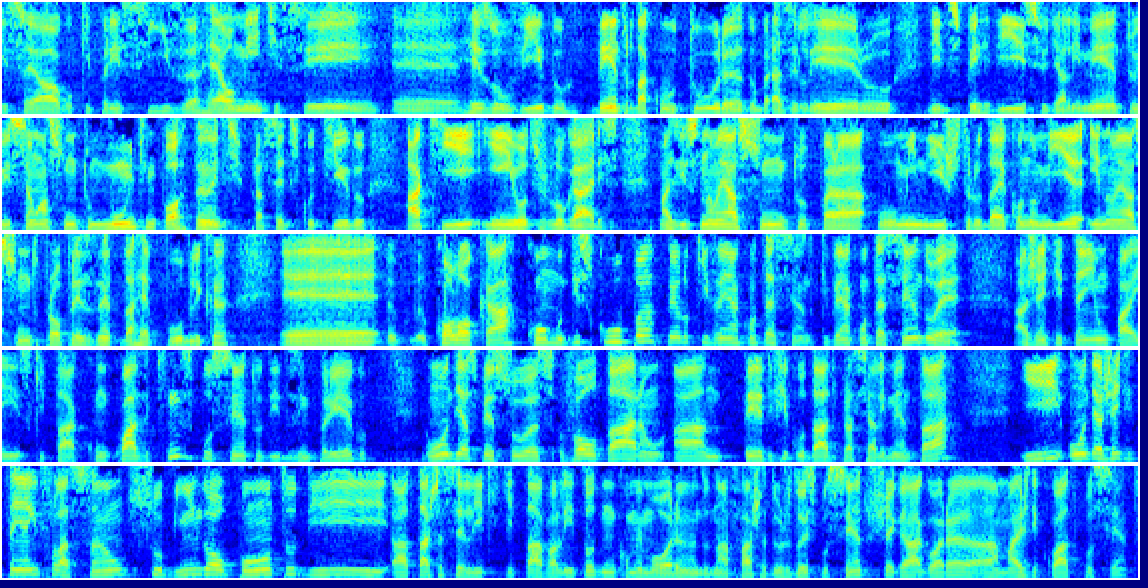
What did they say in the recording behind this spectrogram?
Isso é algo que precisa realmente ser é, resolvido dentro da cultura do brasileiro, de desperdício de alimento. Isso é um assunto muito importante para ser discutido aqui e em outros lugares. Mas isso não é assunto para o ministro da Economia e não é assunto para o presidente da República é, colocar como desculpa pelo que vem acontecendo. O que vem acontecendo é a gente tem um país que está com quase 15% de desemprego, onde as pessoas voltaram a ter dificuldade para se alimentar e onde a gente tem a inflação subindo ao ponto de a taxa Selic, que estava ali todo mundo comemorando na faixa dos 2%, chegar agora a mais de 4%.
